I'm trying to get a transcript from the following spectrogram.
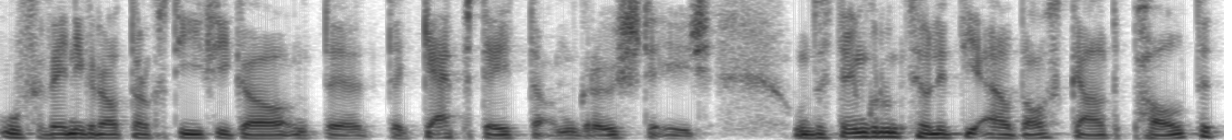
auf weniger attraktive gehen und der, der Gap dort am grössten ist. Und aus dem Grund sollen die auch das Geld behalten,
